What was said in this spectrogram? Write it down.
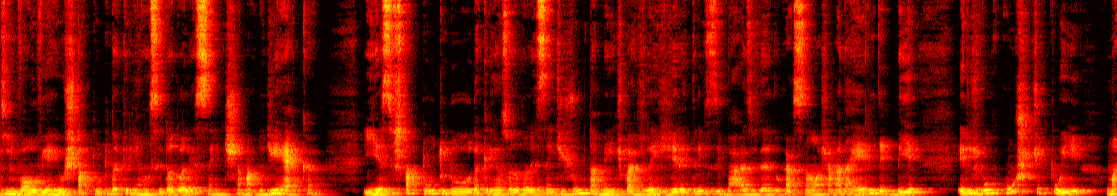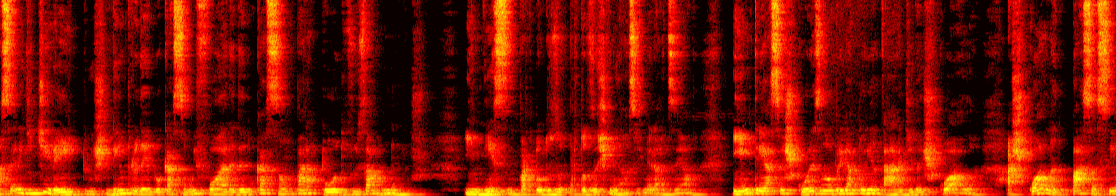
que envolvem aí o Estatuto da Criança e do Adolescente, chamado de ECA. E esse Estatuto do, da Criança e do Adolescente, juntamente com as leis de diretrizes e bases da educação, a chamada LDB, eles vão constituir uma série de direitos dentro da educação e fora da educação para todos os alunos. E nesse, para, todos, para todas as crianças, melhor dizendo. E entre essas coisas, a obrigatoriedade da escola. A escola passa a ser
